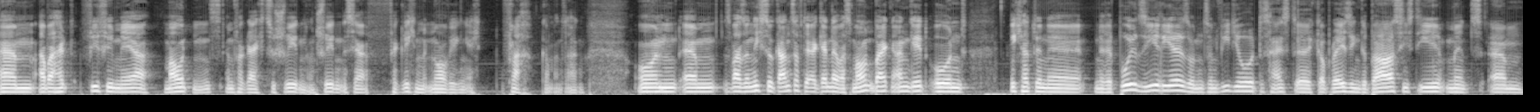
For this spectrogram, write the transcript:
ähm, aber halt viel, viel mehr Mountains im Vergleich zu Schweden. Und Schweden ist ja verglichen mit Norwegen echt flach, kann man sagen. Und ähm, es war so nicht so ganz auf der Agenda, was Mountainbiken angeht und ich hatte eine, eine Red Bull-Serie, so, ein so ein Video, das heißt, äh, ich glaube, Raising the Bars hieß die, mit ähm,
